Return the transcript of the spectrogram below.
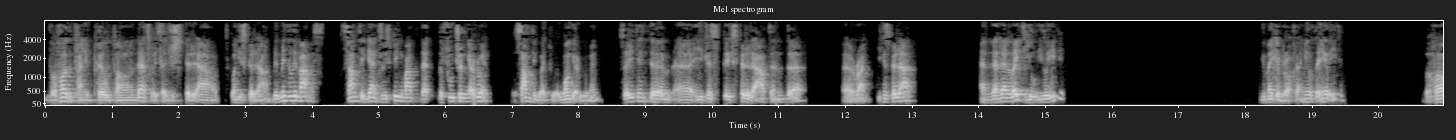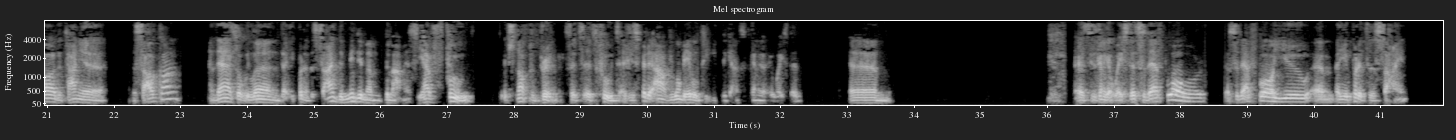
the hard Tanya Pilton, that's why it says you spit it out. When you spit it out, the middle mamas. Something again, because we're speaking about that the food shouldn't get ruined. Something that won't get ruined. So you can, um, uh, you can spit it out and, uh, uh, right, you can spit it out. And then, later you'll, eat it. You make a bracha and you'll, eat it. The hard, the Tanya, the salkon, and that's what we learned that you put on the side, the minimum, the mamas. You have food, it's not to drink, so it's, it's food. So If you spit it out, you won't be able to eat the gas, It's going to get wasted. Um, it's, it's going to get wasted. So therefore, so therefore you, um, you put it to the side.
